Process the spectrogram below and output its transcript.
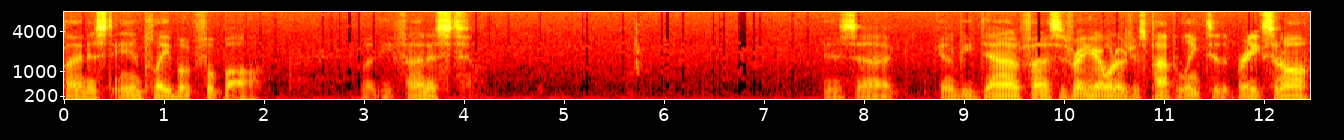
Finest and Playbook Football. The finest is uh, going to be down. Finest is right here. I want to just pop a link to the breaks and all.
